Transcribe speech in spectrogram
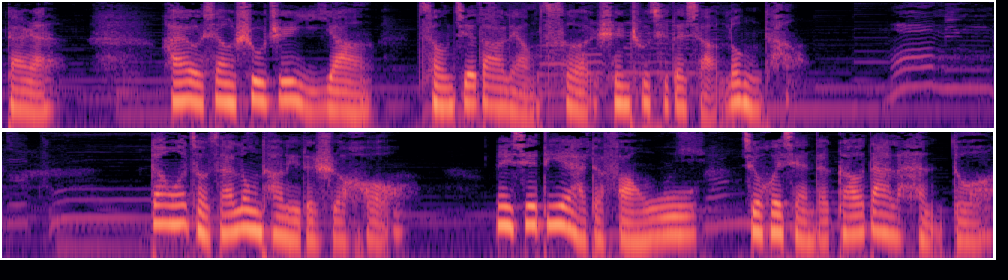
当然，还有像树枝一样从街道两侧伸出去的小弄堂。当我走在弄堂里的时候，那些低矮的房屋就会显得高大了很多，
